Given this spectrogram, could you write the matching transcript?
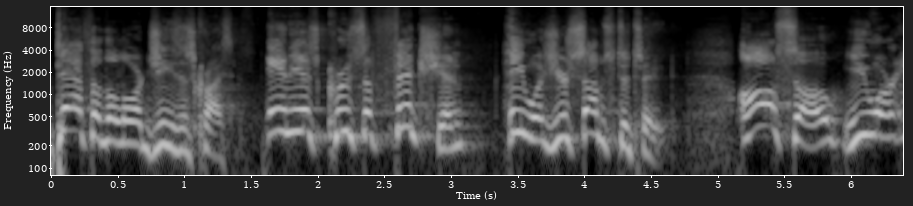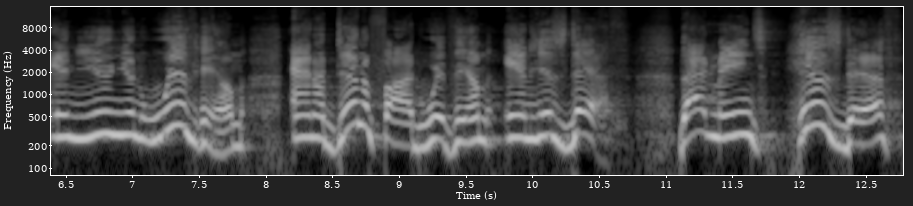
death of the Lord Jesus Christ, in His crucifixion, He was your substitute. Also, you are in union with Him and identified with Him in His death. That means His death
